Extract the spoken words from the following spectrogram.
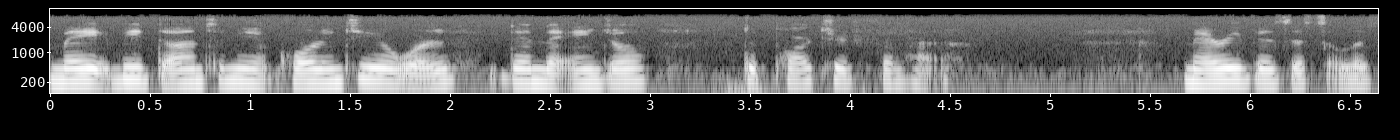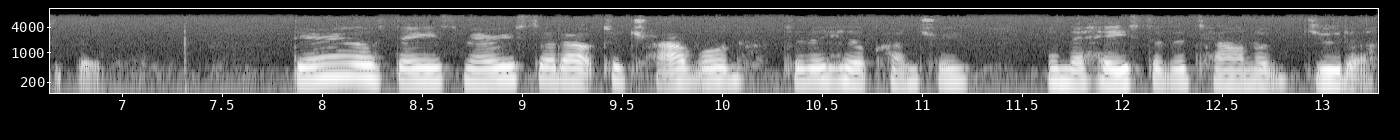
May it be done to me according to your word. Then the angel departed from her. Mary visits Elizabeth. During those days, Mary set out to travel to the hill country in the haste of the town of Judah,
